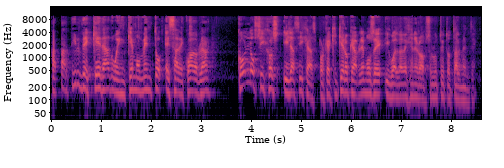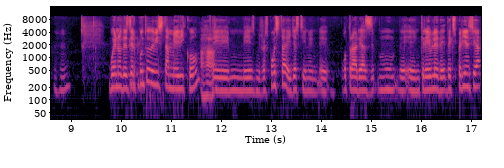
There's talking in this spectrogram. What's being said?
¿a partir de qué edad o en qué momento es adecuado hablar con los hijos y las hijas? Porque aquí quiero que hablemos de igualdad de género absoluto y totalmente. Bueno, desde el punto de vista médico, eh, es mi respuesta. Ellas tienen eh, otra área eh, increíble de, experiencia.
